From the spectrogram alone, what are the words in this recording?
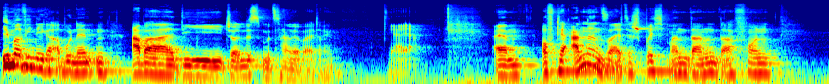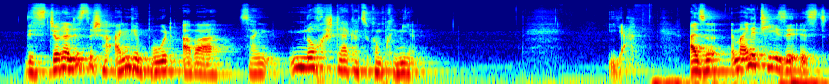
immer weniger Abonnenten, aber die Journalisten bezahlen wir weiterhin. Ja, ja. Ähm, auf der anderen Seite spricht man dann davon, das journalistische Angebot aber sagen, noch stärker zu komprimieren. Ja, also meine These ist,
